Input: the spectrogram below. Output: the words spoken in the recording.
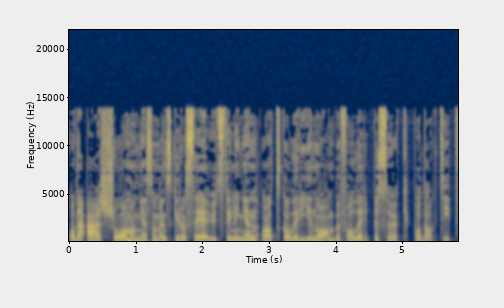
Og det er så mange som ønsker å se utstillingen at galleriet nå anbefaler besøk på dagtid.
